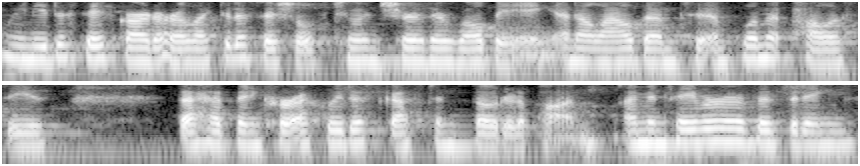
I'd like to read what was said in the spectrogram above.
We need to safeguard our elected officials to ensure their well being and allow them to implement policies that have been correctly discussed and voted upon. I'm in favor of visiting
